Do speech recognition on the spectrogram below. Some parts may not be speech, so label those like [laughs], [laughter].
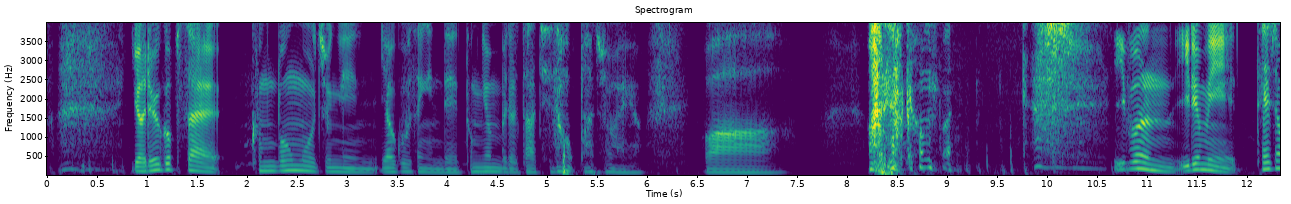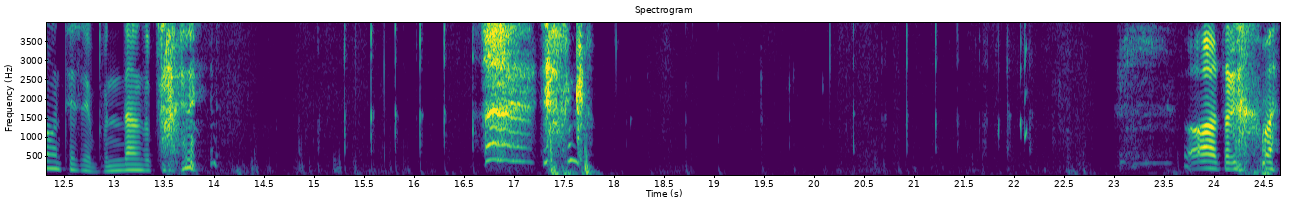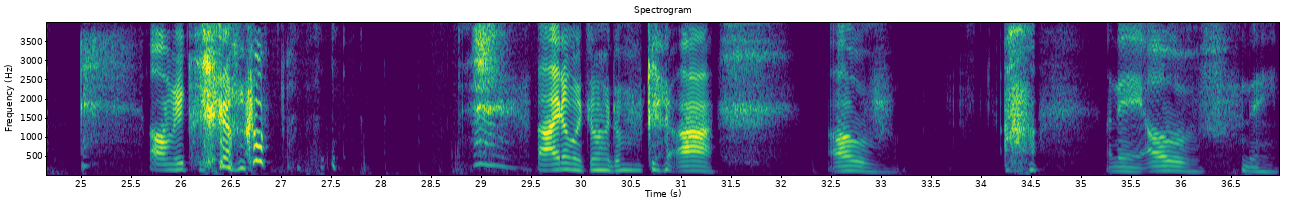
17살 군복무 중인 여고생인데 동년배들 다 지성 오빠 좋아해요. 와. [laughs] 아 잠깐만. 이분 이름이 태정태세 문단속 차례. [laughs] 잠깐. 아 잠깐만. 아왜 이렇게 그런 거? 아 이런 거좀 너무 웃겨요. 아 아우 아, 네 아우 네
